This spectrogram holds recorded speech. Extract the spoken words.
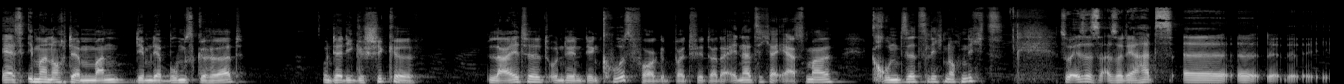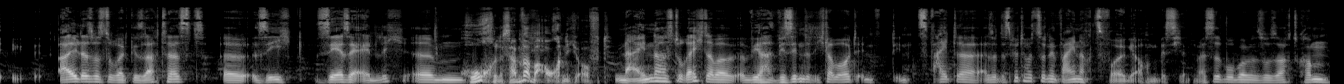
Er ist immer noch der Mann, dem der Bums gehört und der die Geschicke leitet und den, den Kurs vorgibt bei Twitter. Da ändert sich ja erstmal grundsätzlich noch nichts. So ist es. Also der hat äh, äh, all das, was du gerade gesagt hast, äh, sehe ich sehr, sehr ähnlich. Ähm, Hoch, das haben wir aber auch nicht oft. Nein, da hast du recht, aber wir, wir sind, ich glaube, heute in, in zweiter, also das wird heute so eine Weihnachtsfolge auch ein bisschen, weißt du, wo man so sagt, komm.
